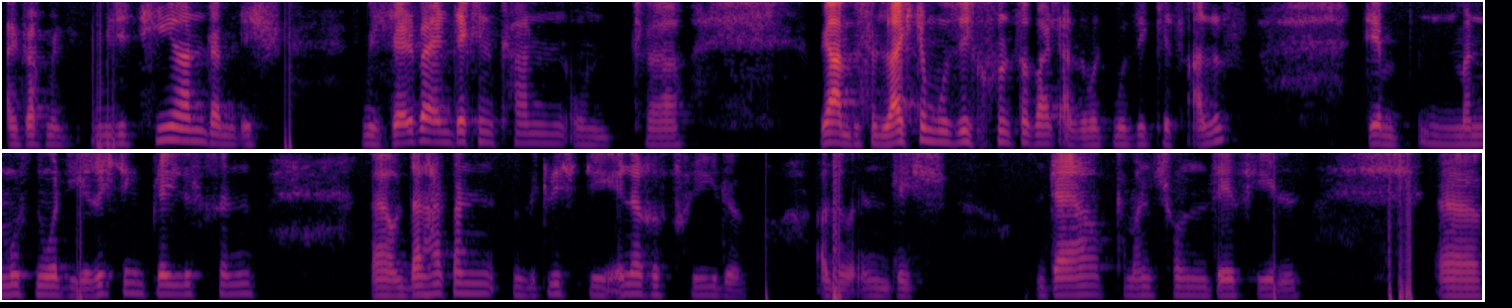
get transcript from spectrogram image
einfach mit Meditieren, damit ich mich selber entdecken kann und äh, ja, ein bisschen leichte Musik und so weiter. Also mit Musik jetzt alles. Dem, man muss nur die richtigen Playlists finden äh, und dann hat man wirklich die innere Friede, also in sich. Und da kann man schon sehr viel äh,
